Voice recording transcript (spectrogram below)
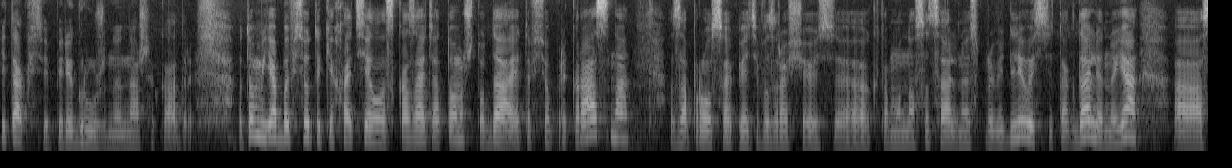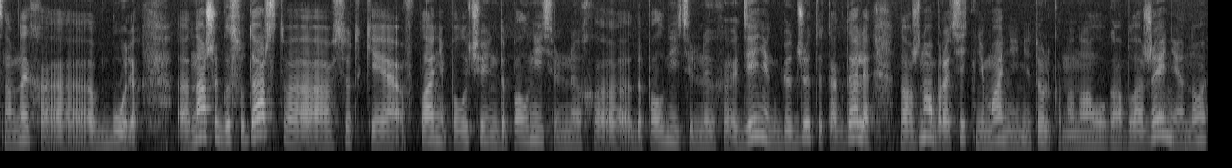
и так все перегружены, наши кадры. Потом я бы все-таки хотела сказать о том, что да, это все прекрасно, запросы, опять возвращаюсь э, к тому, на социальную справедливость и так далее, но я о основных э, болях. Наше государство все-таки в плане получения дополнительных, э, дополнительных э, денег, бюджет и так далее, должно обратить внимание не только на налогообложение, но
